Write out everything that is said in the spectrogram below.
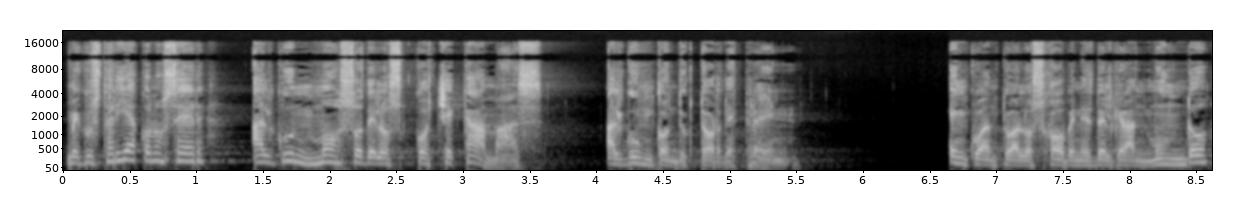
me gustaría conocer algún mozo de los cochecamas, algún conductor de tren. En cuanto a los jóvenes del gran mundo,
